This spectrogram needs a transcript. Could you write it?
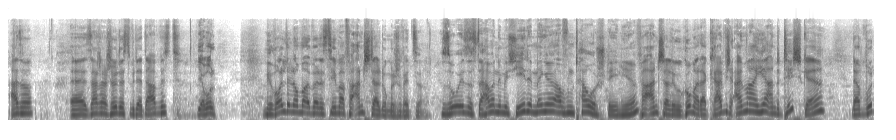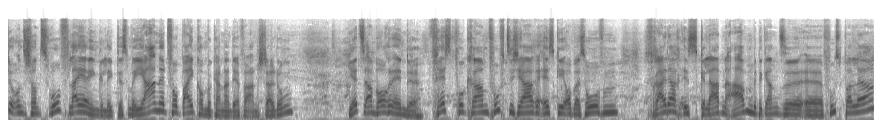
also, äh, Sascha, schön, dass du wieder da bist. Jawohl. Wir wollten noch mal über das Thema Veranstaltungen schwätzen. So ist es. Da haben wir nämlich jede Menge auf dem Tarot stehen hier. Veranstaltungen, guck mal, da greife ich einmal hier an den Tisch, gell? Da wurde uns schon zwei Flyer hingelegt, dass man ja nicht vorbeikommen kann an der Veranstaltung. Jetzt am Wochenende. Festprogramm 50 Jahre SG Obershofen. Freitag ist geladener Abend mit den ganzen äh, Fußballer.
